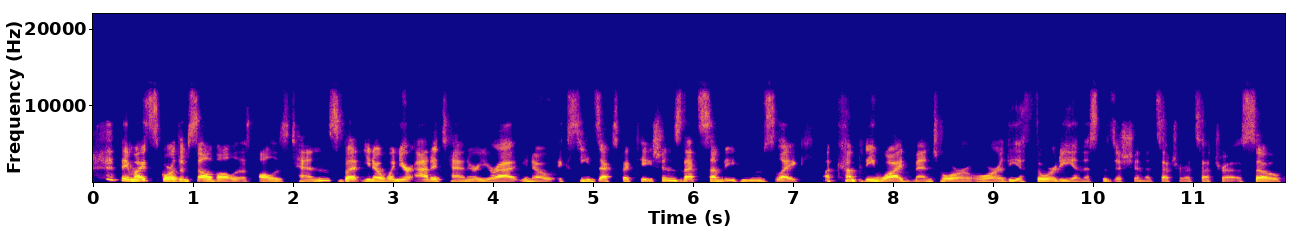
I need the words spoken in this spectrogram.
they might score themselves all as all as tens. But you know, when you're at a 10 or you're at, you know, exceeds expectations, that's somebody who's like a company-wide mentor or the authority in this position, et cetera, et cetera. So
